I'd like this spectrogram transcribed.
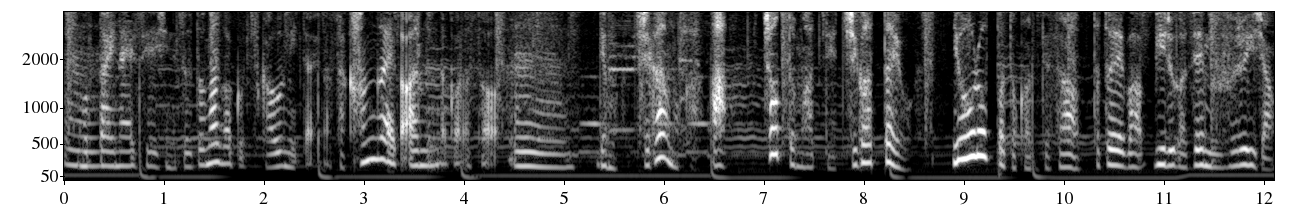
うん。もったいない精神にずっと長く使うみたいなさ考えがあるんだからさ。うん。でも違うのか。あちょっと待って違ったよ。ヨーロッパとかってさ例えばビルが全部古いじゃん。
